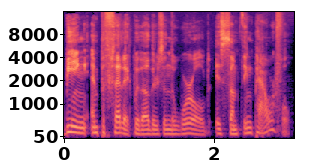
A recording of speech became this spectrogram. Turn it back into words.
being empathetic with others in the world, is something powerful.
